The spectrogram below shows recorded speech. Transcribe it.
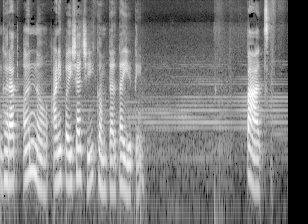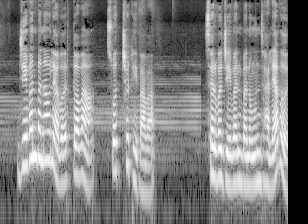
घरात अन्न आणि पैशाची कमतरता येते. पाच. जेवण बनवल्यावर तवा स्वच्छ ठेवावा. सर्व जेवण बनवून झाल्यावर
